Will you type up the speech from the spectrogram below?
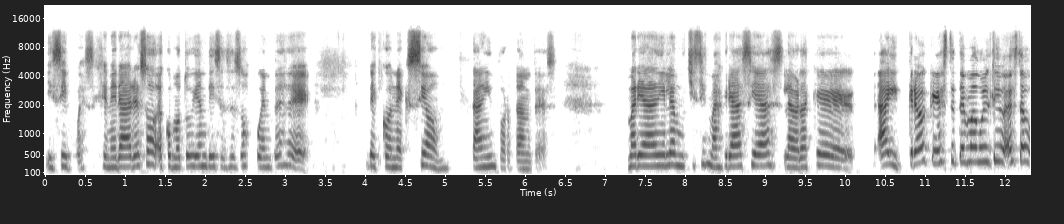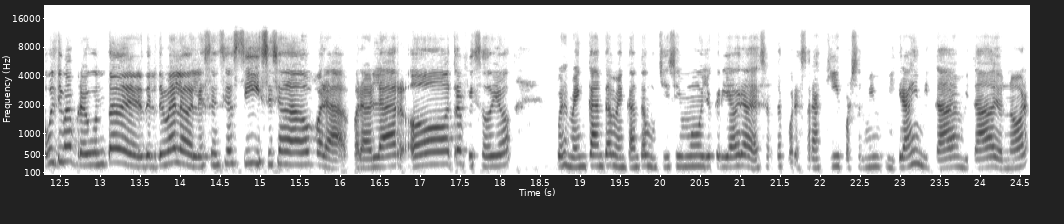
Y sí, pues generar eso, como tú bien dices, esos puentes de, de conexión tan importantes. María Daniela, muchísimas gracias. La verdad que, ay, creo que este tema último, esta última pregunta del tema de la adolescencia sí, sí se ha dado para, para hablar otro episodio. Pues me encanta, me encanta muchísimo. Yo quería agradecerte por estar aquí, por ser mi, gran invitada, invitada de honor.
